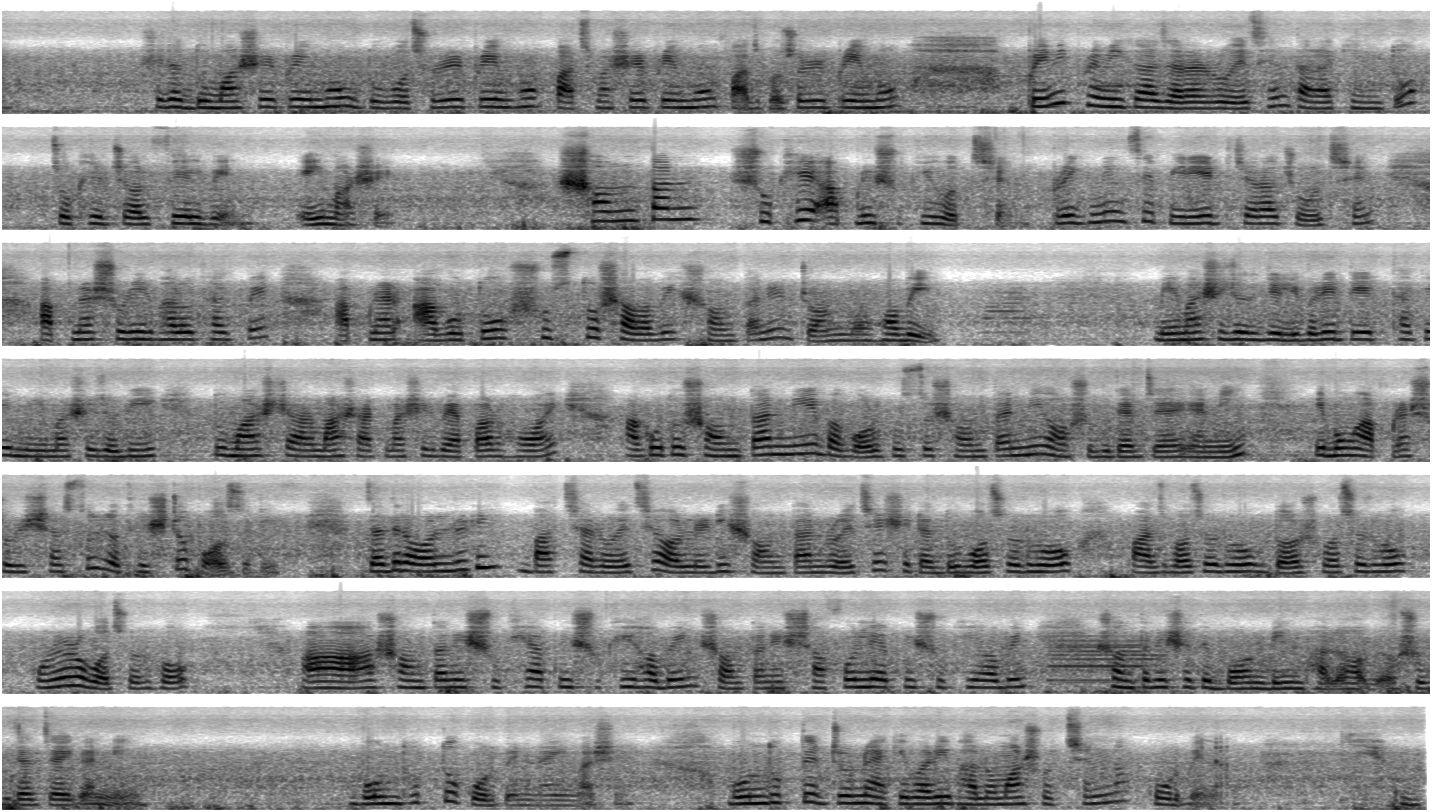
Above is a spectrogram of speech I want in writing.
সেটা দু মাসের প্রেম হোক, দু বছরের প্রেম হোক, পাঁচ মাসের প্রেম হোক, পাঁচ বছরের প্রেম হোক, প্রেমিক, প্রেমিকা যারা রয়েছেন তারা কিন্তু চোখের জল ফেলবেন এই মাসে। সন্তান সুখে আপনি সুখী হচ্ছেন। প্রেগনেন্সি পিরিয়ড যারা চলছেন, আপনার শরীর ভালো থাকবে, আপনার আগত, সুস্থ, স্বাভাবিক সন্তানের জন্ম হবে মে মাসে যদি ডেলিভারি ডেট থাকে, মে মাসে যদি দু মাস, চার মাস, আট মাসের ব্যাপার হয়, আগত সন্তান নিয়ে বা গর্ভস্থ সন্তান নিয়ে অসুবিধার জায়গা নেই এবং আপনার শরীর স্বাস্থ্য যথেষ্ট পজিটিভ যাদের অলরেডি বাচ্চা রয়েছে অলরেডি সন্তান রয়েছে, সেটা দু বছর হোক, পাঁচ বছর হোক, দশ বছর হোক, পনেরো বছর হোক সন্তানের সুখে আপনি সুখী হবেন, সন্তানের সাফল্যে আপনি সুখী হবেন, সন্তানের সাথে বন্ডিং ভালো হবে, অসুবিধার জায়গা নেই। বন্ধুত্ব করবেন না এই মাসে। বন্ধুত্বের জন্য একেবারেই ভালো মাস হচ্ছেন না করবে না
